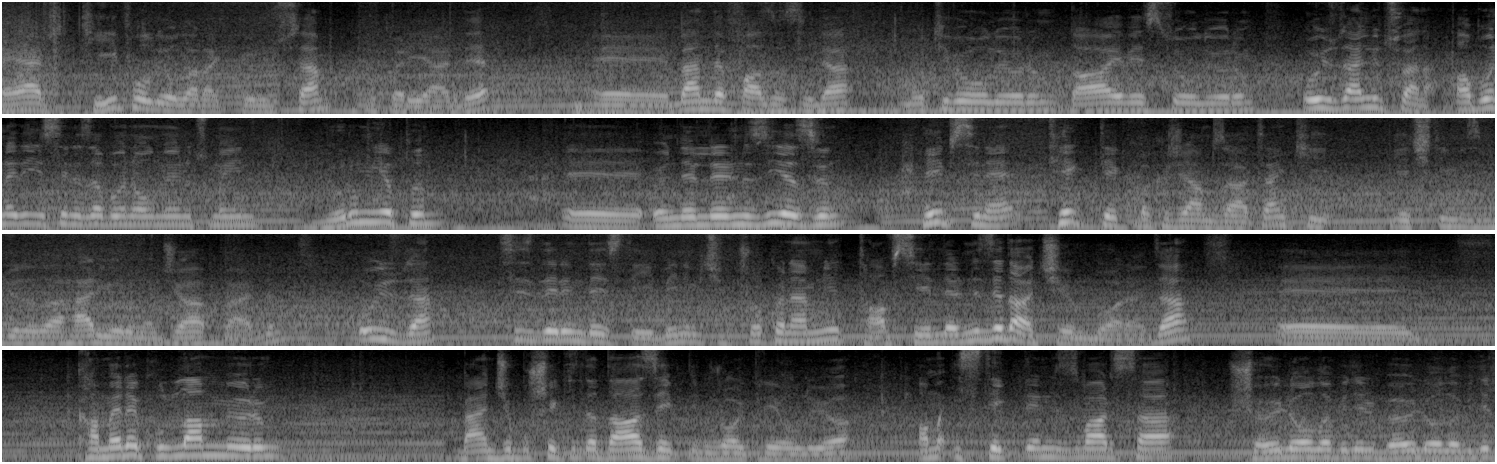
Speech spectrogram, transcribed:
eğer keyif oluyor olarak görürsem bu kariyerde eee, ben de fazlasıyla motive oluyorum, daha hevesli oluyorum. O yüzden lütfen abone değilseniz abone olmayı unutmayın. Yorum yapın, eee, önerilerinizi yazın. Hepsine tek tek bakacağım zaten ki geçtiğimiz videoda da her yoruma cevap verdim. O yüzden sizlerin desteği benim için çok önemli. Tavsiyelerinize de açığım bu arada. Eee, kamera kullanmıyorum. Bence bu şekilde daha zevkli bir roleplay oluyor. Ama istekleriniz varsa şöyle olabilir, böyle olabilir.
